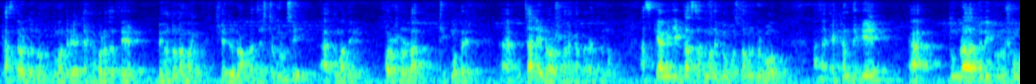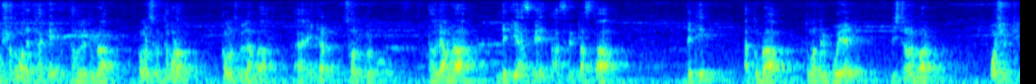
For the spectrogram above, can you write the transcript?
ক্লাস নেওয়ার জন্য, তোমাদের লেখাপড়া যাতে ব্যাহত না হয় সেই জন্য আমরা চেষ্টা করছি তোমাদের পড়াশোনাটা ঠিকমতো চালিয়ে দেওয়ার সহায়তা করার জন্য। আজকে আমি যে ক্লাসটা তোমাদেরকে উপস্থাপন করব এখান থেকে তোমরা যদি কোনো সমস্যা তোমাদের থাকে, তাহলে তোমরা কমেন্টস করতে পারো। কমেন্টস করলে আমরা এটা সলভ করব। তাহলে আমরা দেখি আজকে, আজকের ক্লাসটা দেখি। আর তোমরা তোমাদের বইয়ের পৃষ্ঠা নাম্বার পঁয়ষট্টি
